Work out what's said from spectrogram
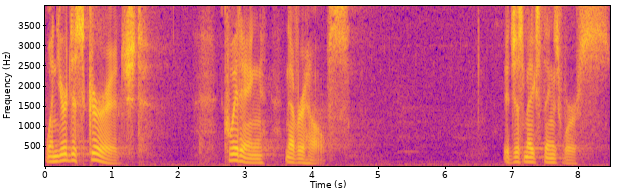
When you're discouraged, quitting never helps, it just makes things worse.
